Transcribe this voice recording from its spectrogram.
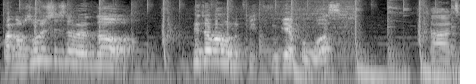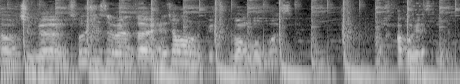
방금 손 씻으면서 해적왕 루피 두 개 보고 왔어. 자, 저 지금 손 씻으면서 해적왕 루피 두 번 보고 왔어. 가보겠습니다.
